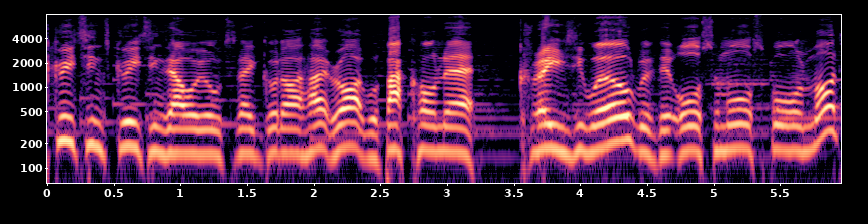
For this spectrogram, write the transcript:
greetings, greetings, how are you all today? Good, I hope. Right, we're back on uh, Crazy World with the awesome OreSpawn mod.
